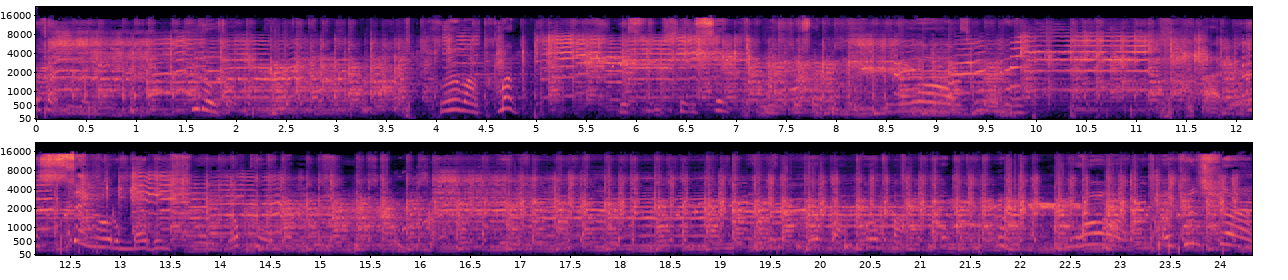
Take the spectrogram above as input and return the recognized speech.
Daha çarpmayacağım. Bir daha çarpmayacağım. Kırarım artık lan. Yesin, sevsin. Ben seviyorum be bu işi. Yapıyorum ben. Hoppa, hoppa, hoppa. Oha, arkadaşlar.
